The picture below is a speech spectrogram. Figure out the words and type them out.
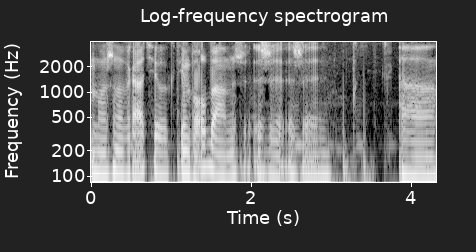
možno vrátil k tým voľbám, že, že, že a,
